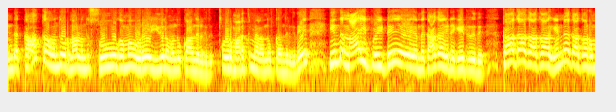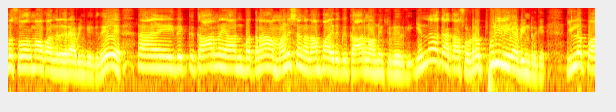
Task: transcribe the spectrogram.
இந்த காக்கா வந்து ஒரு நாள் வந்து சோகமாக ஒரு இதில் வந்து உட்காந்துருக்குது ஒரு மரத்து மேலே வந்து உட்காந்துருக்குது இந்த நாய் போயிட்டு அந்த காக்கா கிட்ட கேட்டுருக்குது. காக்கா காக்கா என்ன காக்கா ரொம்ப சோகமாக உட்காந்துருக்குற அப்படின்னு கேட்குது இதுக்கு காரணம் யாருன்னு பார்த்தோன்னா மனுஷங்க தான்ப்பா இதுக்கு காரணம் அப்படின்னு சொல்லியிருக்கு. என்ன காக்கா அக்கா சொல்கிற புரியலையே அப்படின்னு இருக்கு. இல்லைப்பா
